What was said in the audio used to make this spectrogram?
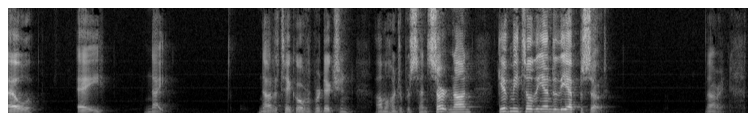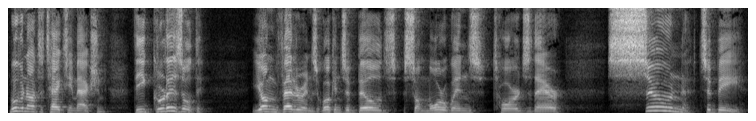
L.A. Knight. Not a takeover prediction I'm 100% certain on. Give me till the end of the episode. All right. Moving on to tag team action. The grizzled young veterans looking to build some more wins towards their soon to be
